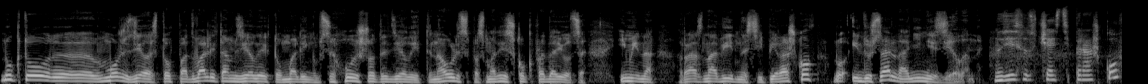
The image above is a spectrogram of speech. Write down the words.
Ну, кто э, может сделать, кто в подвале там делает, кто в маленьком цеху что-то делает. И на улице посмотрите, сколько продается. Именно разновидности пирожков, но индустриально они не сделаны. Но здесь вот в части пирожков,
